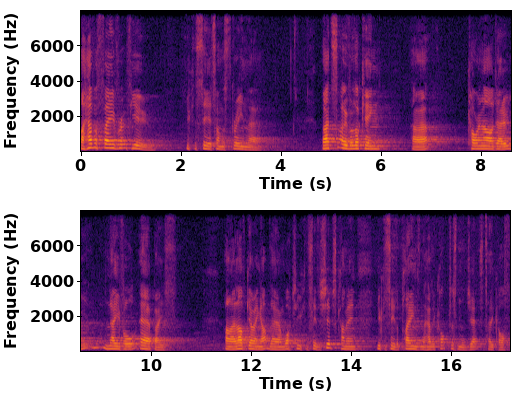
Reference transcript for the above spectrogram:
I have a favourite view. You can see it on the screen there. That's overlooking uh, Coronado Naval Air Base. And I love going up there and watching. You can see the ships come in, you can see the planes and the helicopters and the jets take off.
